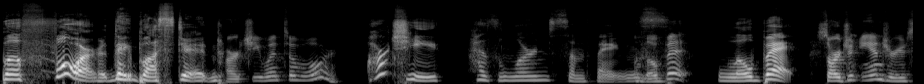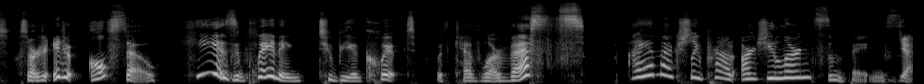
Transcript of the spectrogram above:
before they bust in. Archie went to war. Archie has learned some things. A little bit. A Little bit. Sergeant Andrews. Sergeant Andrew. Also, he is planning to be equipped with Kevlar vests. I am actually proud. Archie learned some things. Yeah.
